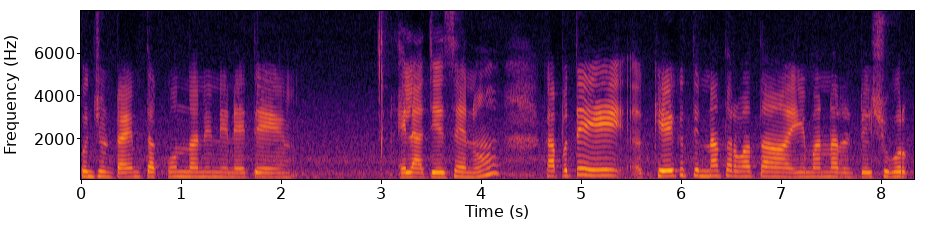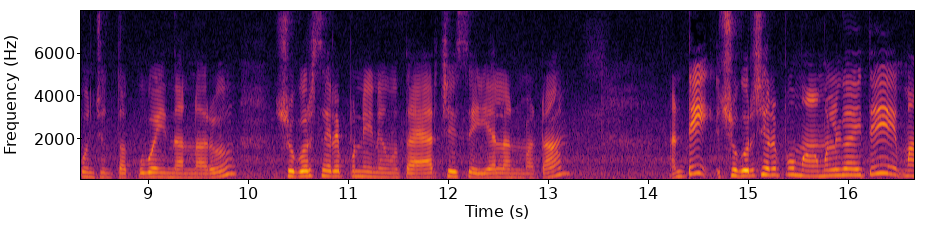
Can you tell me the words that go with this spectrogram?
కొంచెం టైం తక్కువ ఉందని నేనైతే ఇలా చేశాను. కాకపోతే కేక్ తిన్న తర్వాత ఏమన్నారంటే షుగర్ కొంచెం తక్కువైందన్నారు. షుగర్ సిరప్ నేను తయారు చేసి వేయాలన్నమాట. అంటే షుగర్ సిరప్ మామూలుగా అయితే మా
